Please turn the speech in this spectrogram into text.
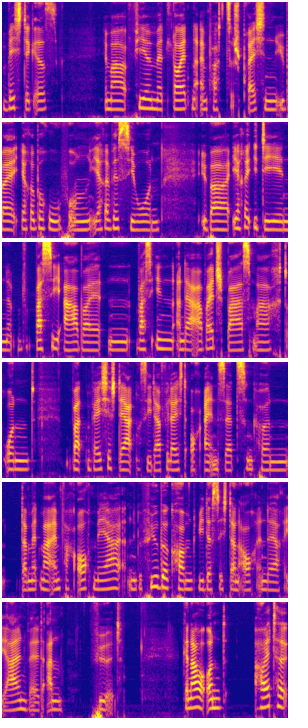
wichtig ist, immer viel mit Leuten einfach zu sprechen über ihre Berufung, ihre Vision, über ihre Ideen, was sie arbeiten, was ihnen an der Arbeit Spaß macht und welche Stärken sie da vielleicht auch einsetzen können, damit man einfach auch mehr ein Gefühl bekommt, wie das sich dann auch in der realen Welt anfühlt. Genau, und heute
